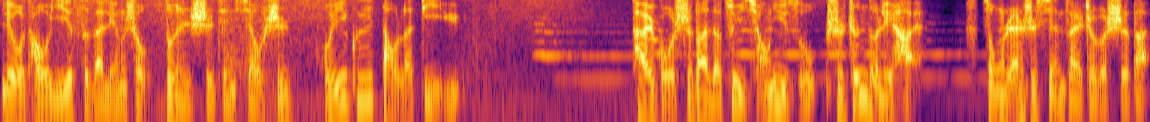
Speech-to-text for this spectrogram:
六头已死的灵兽顿时间消失，回归到了地狱。太古时代的最强一族是真的厉害，纵然是现在这个时代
